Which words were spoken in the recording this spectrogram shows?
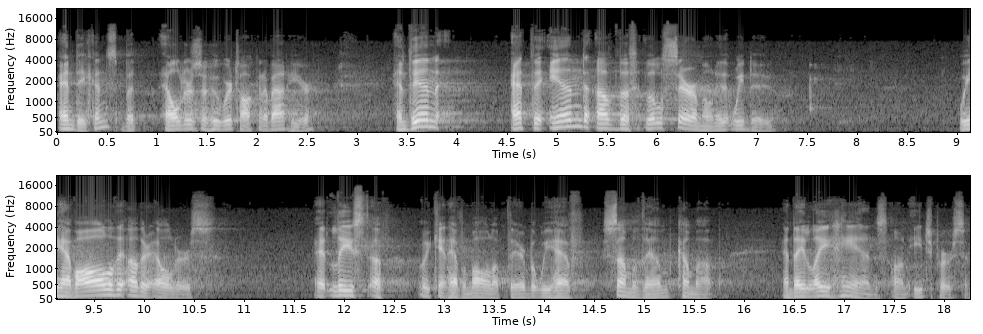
and deacons, but elders are who we're talking about here. And then at the end of the little ceremony that we do, we have all of the other elders at least, a, we can't have them all up there, but we have some of them come up and they lay hands on each person.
